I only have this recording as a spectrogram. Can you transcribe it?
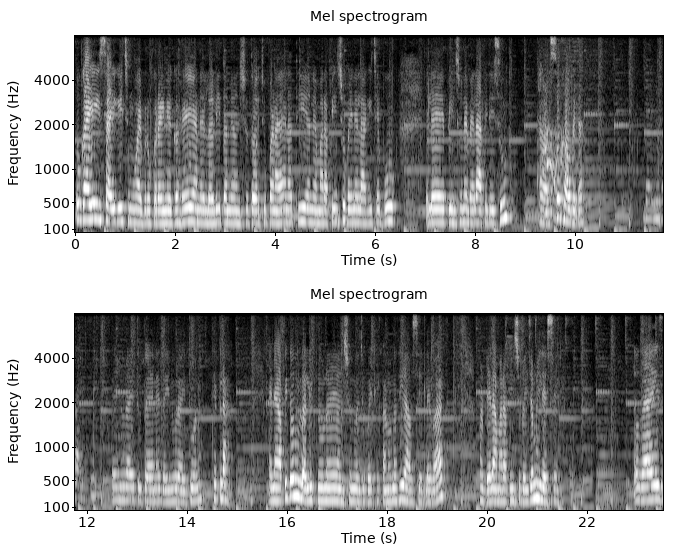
તો ગાઈઝ આવી ગઈ છું હું આઈબ્રો કરાવીને ઘરે અને લલિત અને અંશુ તો હજુ પણ આવ્યા નથી અને મારા પિંશુભાઈને લાગી છે ભૂખ. એટલે પિંશુને પહેલાં આપી દઈશું. ખાવા. શું ખાવ બેટા? દહીંનું રાયતું. તો એને દહીંનું રાયતું અને થેપલા. એને આપી દઉં. લલિતનું ને અંશુનું હજુ કોઈ ઠેકાણું નથી. આવશે એટલે વાત. પણ પહેલાં મારા પિંશુભાઈ જમી લેશે. તો ગાઈઝ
